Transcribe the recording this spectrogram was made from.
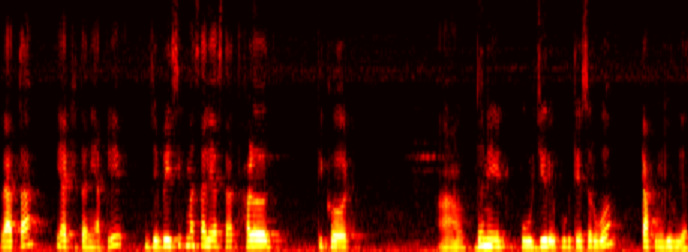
तर आता या ठिकाणी आपले जे बेसिक मसाले असतात हळद तिखट धनेपूड जिरेपूड ते सर्व टाकून घेऊयात.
